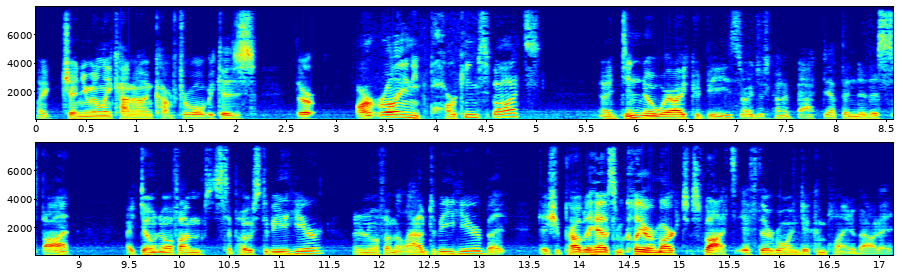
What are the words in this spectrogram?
Like, genuinely kind of uncomfortable because there aren't really any parking spots. And I didn't know where I could be, so I just kind of backed up into this spot. I don't know if I'm supposed to be here. I don't know if I'm allowed to be here, but they should probably have some clear marked spots if they're going to complain about it.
